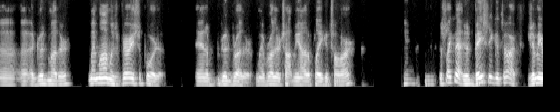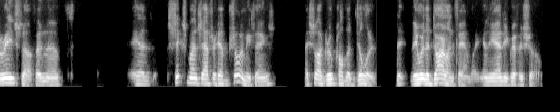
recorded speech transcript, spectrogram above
uh, a, good mother. My mom was very supportive and a good brother. My brother taught me how to play guitar. Just like that, basic guitar, Jimmy Reed stuff, and uh, and six months after him showing me things, I saw a group called the Dillards. They, they were the Darling family in the Andy Griffith show,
